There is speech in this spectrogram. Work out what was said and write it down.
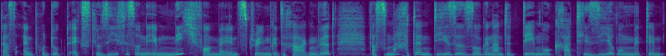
dass ein Produkt exklusiv ist und eben nicht vom Mainstream getragen wird. Was macht denn diese sogenannte Demokratisierung mit dem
